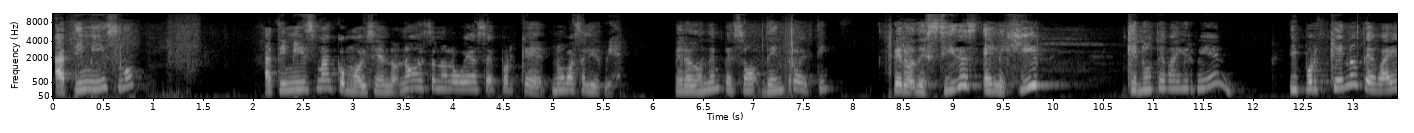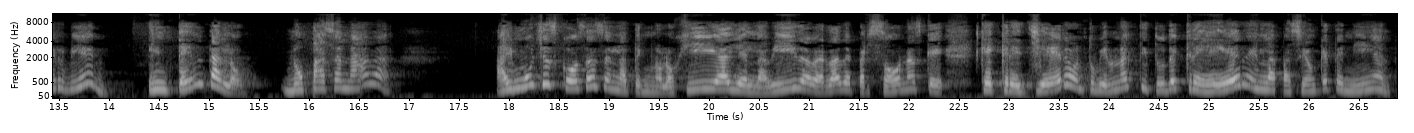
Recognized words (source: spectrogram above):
a ti mismo, a ti misma, como diciendo, no, esto no lo voy a hacer porque no va a salir bien? Pero ¿dónde empezó? Dentro de ti. Pero decides elegir que no te va a ir bien. ¿Y por qué no te va a ir bien? Inténtalo, no pasa nada. Hay muchas cosas en la tecnología y en la vida, ¿verdad? De personas que, que creyeron, tuvieron una actitud de creer en la pasión que tenían,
